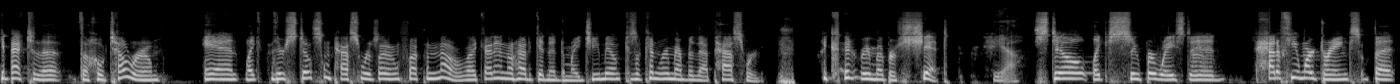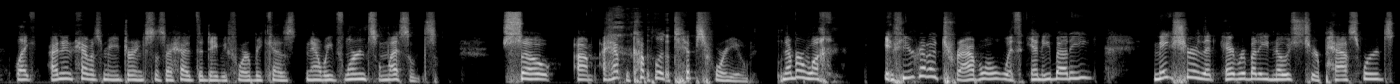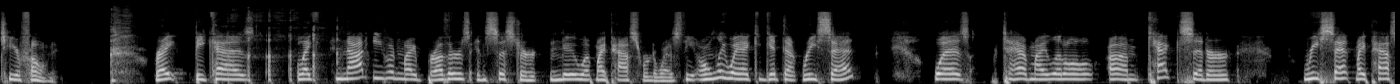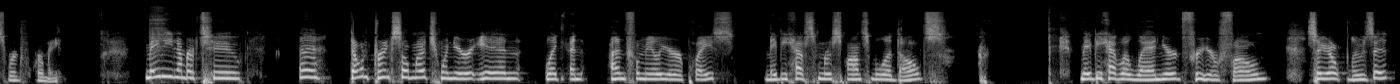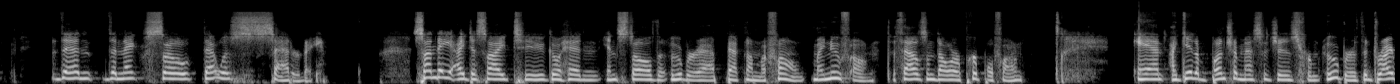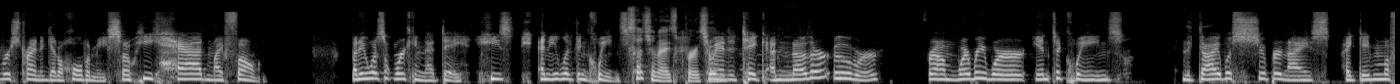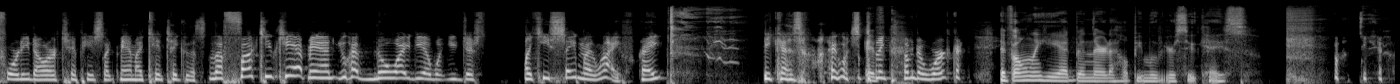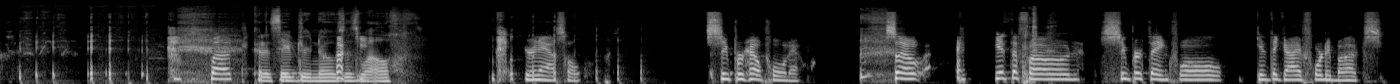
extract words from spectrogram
get back to the the hotel room and like, there's still some passwords I don't fucking know. Like, I didn't know how to get into my Gmail because I couldn't remember that password. I couldn't remember shit. Yeah. Still like super wasted. Had a few more drinks, but like I didn't have as many drinks as I had the day before because now we've learned some lessons. So um, I have a couple of tips for you. Number one, if you're going to travel with anybody, make sure that everybody knows your passwords to your phone right? Because like not even my brothers and sister knew what my password was. The only way I could get that reset was to have my little um, cat sitter reset my password for me. Maybe number two, eh, don't drink so much when you're in like an unfamiliar place. Maybe have some responsible adults. Maybe have a lanyard for your phone so you don't lose it. Then the next, so that was Saturday. Sunday, I decide to go ahead and install the Uber app back on my phone, my new phone, the thousand dollar purple phone. And I get a bunch of messages from Uber. The driver's trying to get a hold of me. So he had my phone, but he wasn't working that day. He's, and he lived in Queens. Such a nice person. So we had to take another Uber from where we were into Queens. The guy was super nice. I gave him a $40 tip. He's like, ma'am, I can't take this. The fuck you can't, man. You have no idea what you just like he saved my life, right? because I was going to come to work. If only he had been there to help you move your suitcase. Fuck. Could have saved you. your nose Fuck as well. You're an asshole. Super helpful now. So get the phone, super thankful, give the guy 40 bucks.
